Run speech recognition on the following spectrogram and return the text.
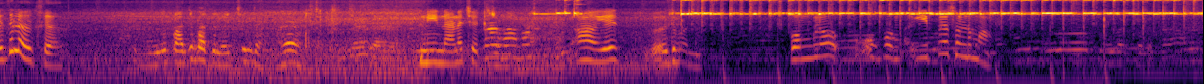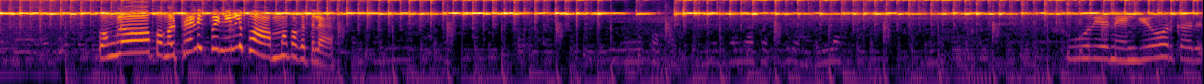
எதில் வச்ச? நீ நினச்சிட்டு ஆ ஏ இது பண்ணு. பொங்கலோ இப்போ சொல்லணுமா? பொங்கலோ பொங்கல். பிரணீத் போய் நில்லுப்பா அம்மா பக்கத்துல. சூரியன் எங்கேயோ இருக்காரு.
